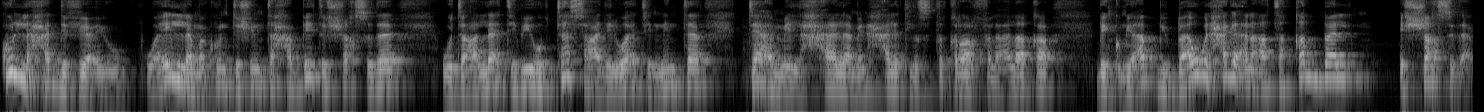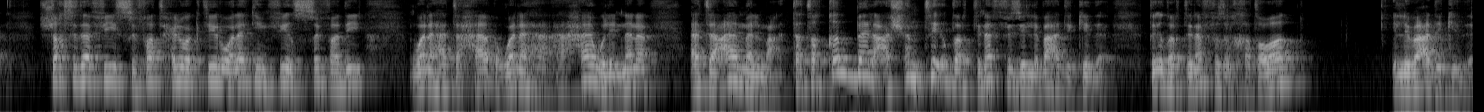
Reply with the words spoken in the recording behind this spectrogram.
كل حد فيه عيوب وإلا ما كنتش أنت حبيت الشخص ده وتعلقت بيه وبتسعى دلوقتي إن أنت تعمل حالة من حالة الاستقرار في العلاقة بينكم. يبقى أول حاجة أنا أتقبل الشخص ده. الشخص ده فيه صفات حلوة كتير ولكن فيه الصفة دي وأنا هتحا... وأنا هحاول إن أنا أتعامل مع تتقبل عشان تقدر تنفذ اللي بعد كده تقدر تنفذ الخطوات اللي بعد كده.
